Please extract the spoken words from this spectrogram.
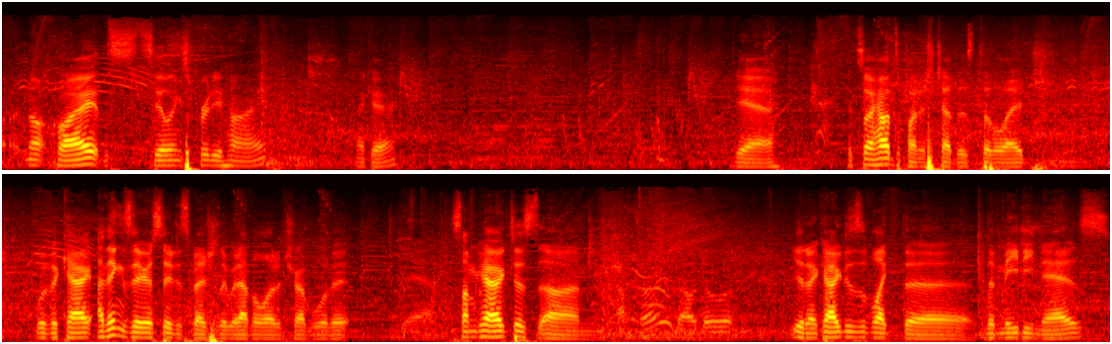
Uh, not quite. The ceiling's pretty high. Okay. Yeah. It's so hard to punish tethers to the ledge. With a character, I think Zero Suit especially would have a lot of trouble with it. Yeah. Some characters, um, After they'll do it. you know, characters of like the the meaty Nairs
